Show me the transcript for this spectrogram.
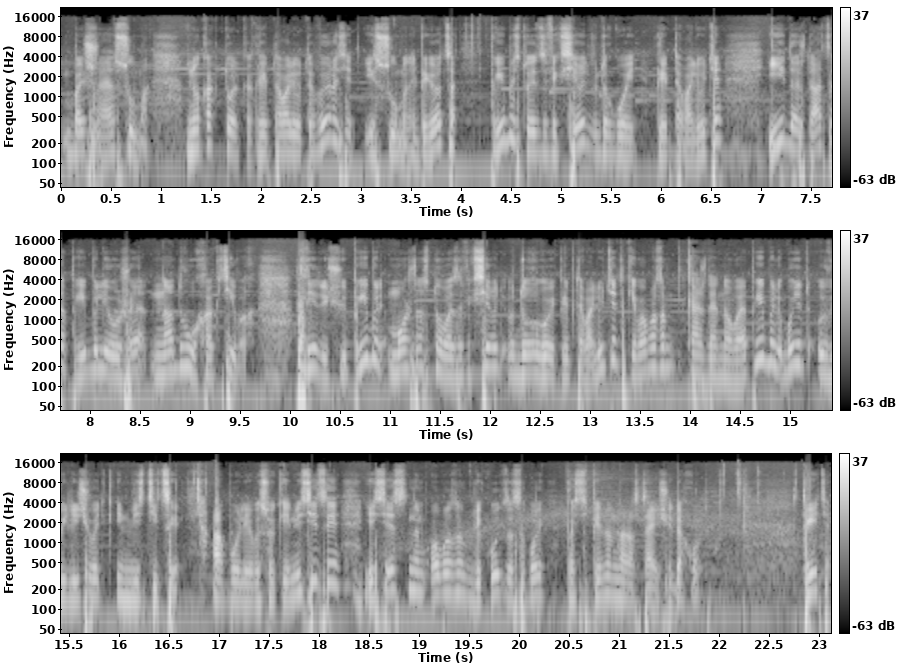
большая сумма. Но как только криптовалюта вырастет и сумма наберется, прибыль стоит зафиксировать в другой криптовалюте и дождаться прибыли уже на двух активах. Следующую прибыль можно снова зафиксировать в другой криптовалюте. Таким образом, каждая новая прибыль будет увеличивать инвестиции, а более высокие инвестиции естественным образом влекут за собой постепенно нарастающий доход. Третье.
